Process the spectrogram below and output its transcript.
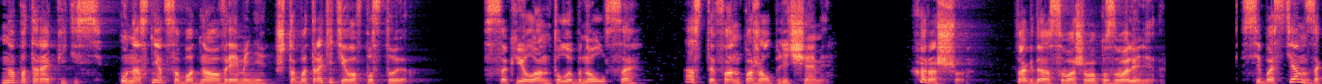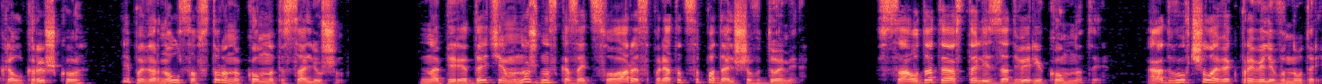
Но поторопитесь. У нас нет свободного времени, чтобы тратить его впустую. Сакьюлант улыбнулся, а Стефан пожал плечами. Хорошо. Тогда с вашего позволения. Себастьян закрыл крышку и повернулся в сторону комнаты Солюшен. Но перед этим нужно сказать Суаре спрятаться подальше в доме. Солдаты остались за дверью комнаты, а двух человек провели внутрь.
